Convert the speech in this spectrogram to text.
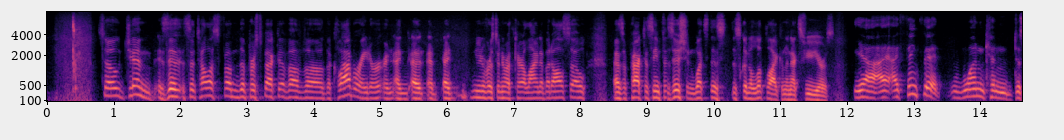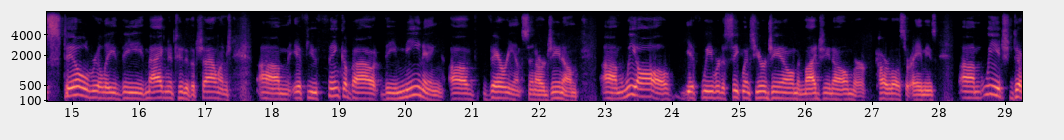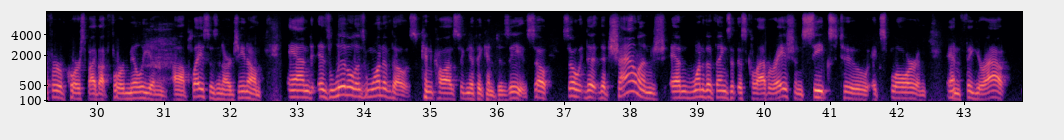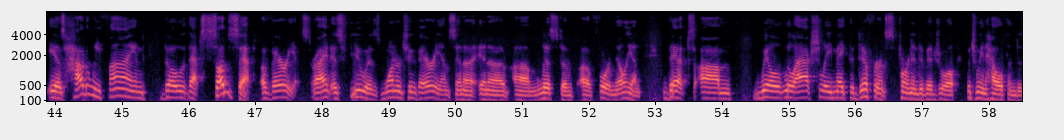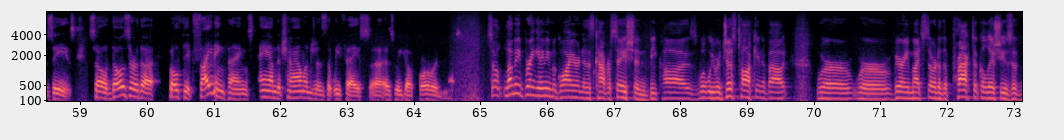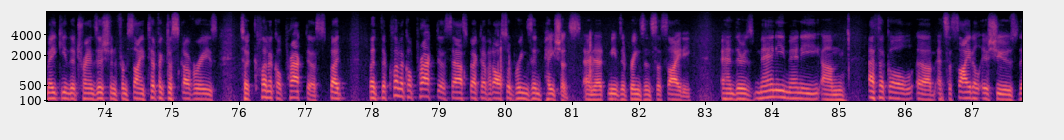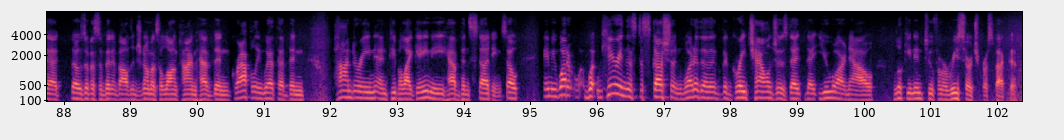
So, Jim, is this, so tell us from the perspective of uh, the collaborator and, and, at, at, University of North Carolina, but also as a practicing physician, what's this, this going to look like in the next few years? Yeah, I, I, think that one can distill really the magnitude of the challenge um, if you think about the meaning of variants in our genome. Um, we all, if we were to sequence your genome and my genome, or Carlos or Amy's, um, we each differ, of course, by about 4 million uh, places in our genome. And as little as one of those can cause significant disease. So, so the, the challenge, and one of the things that this collaboration seeks to explore and, and figure out, is how do we find though that subset of variants, right, as few as one or two variants in a in a um, list of, of four million, that um, will will actually make the difference for an individual between health and disease. So those are the both the exciting things and the challenges that we face uh, as we go forward in this. So let me bring Amy McGuire into this conversation because what we were just talking about were, were very much sort of the practical issues of making the transition from scientific discoveries to clinical practice. But, but the clinical practice aspect of it also brings in patients, and that means it brings in society. And there's many, many um, ethical um, and societal issues that those of us who have been involved in genomics a long time have been grappling with, have been pondering, and people like Amy have been studying. So, Amy, what, what hearing this discussion, what are the, the great challenges that, that you are now looking into from a research perspective?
